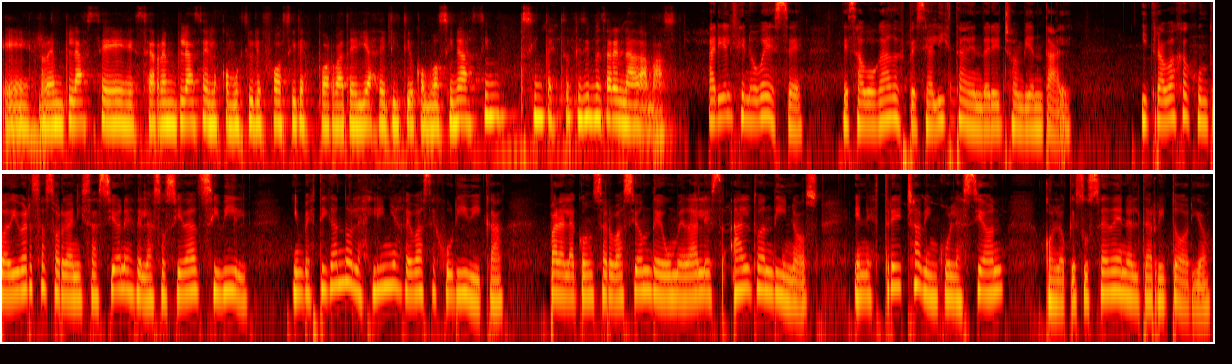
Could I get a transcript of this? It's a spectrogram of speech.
eh, reemplace, se reemplacen los combustibles fósiles por baterías de litio como si nada, sin, sin pensar en nada más. Ariel Genovese es abogado especialista en derecho ambiental y trabaja junto a diversas organizaciones de la sociedad civil investigando las líneas de base jurídica para la conservación de humedales altoandinos en estrecha vinculación con lo que sucede en el territorio.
